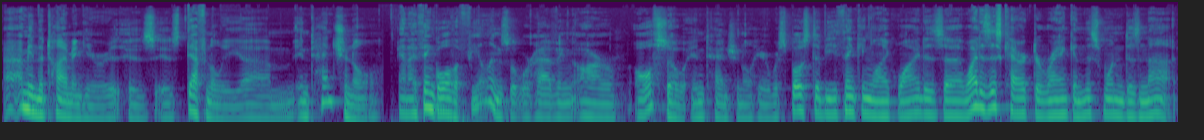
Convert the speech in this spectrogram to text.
I mean, the timing here is is definitely um, intentional, and I think all the feelings that we're having are also intentional here. We're supposed to be thinking like, why does uh, why does this character rank and this one does not?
